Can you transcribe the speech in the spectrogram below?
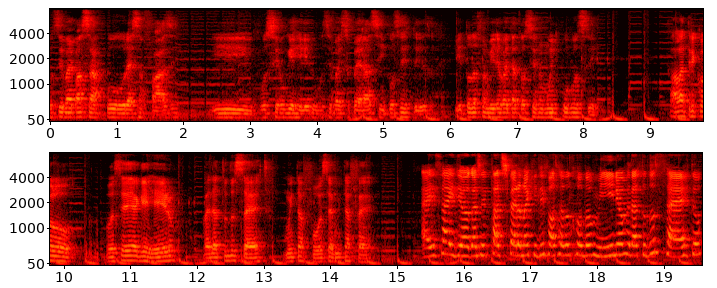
você vai passar por essa fase e você é um guerreiro, você vai superar sim, com certeza. E toda a família vai estar torcendo muito por você. Fala tricolor, você é guerreiro Vai dar tudo certo. Muita força e muita fé. É isso aí, Diogo. A gente tá te esperando aqui de volta no condomínio. Vai dar tudo certo.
